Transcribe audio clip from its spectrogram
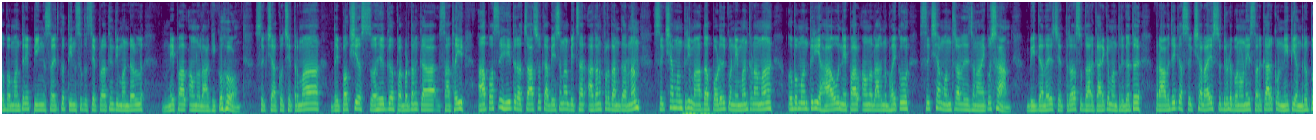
उपमन्त्री पिङ सहितको तीन सदस्यीय प्रतिनिधि मण्डल नेपाल आउन लागेको हो। शिक्षाको क्षेत्रमा द्विपक्षीय सहयोग प्रवर्धनका साथै आपसी हित र चासोका विषयमा विचार आदान प्रदान गर्न शिक्षा मन्त्री माधव पौडेलको निमन्त्रणामा उपमन्त्री हाओ नेपाल आउन लाग्नु भएको शिक्षा मन्त्रालयले जनाएको छ। विद्यालय क्षेत्र सुधार कार्यक्रम अन्तर्गत प्राविधिक शिक्षालाई सुदृढ बनाउने सरकारको नीति अनुरूप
